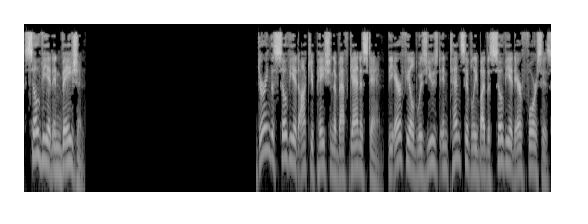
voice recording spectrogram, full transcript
Soviet invasion During the Soviet occupation of Afghanistan, the airfield was used intensively by the Soviet air forces,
